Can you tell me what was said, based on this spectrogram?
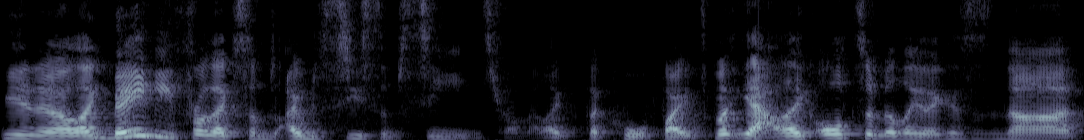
You know, like maybe for like some, I would see some scenes from it, like the cool fights. But yeah, like ultimately, like this is not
